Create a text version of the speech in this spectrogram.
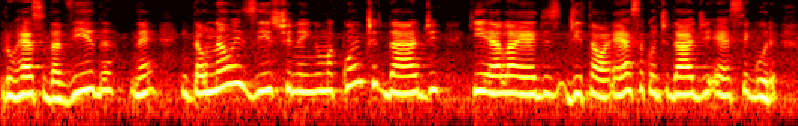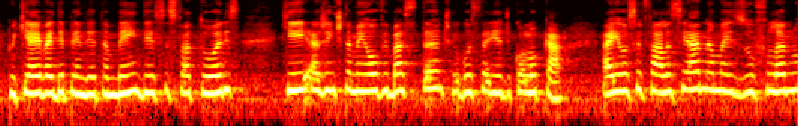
para o resto da vida, né? Então não existe nenhuma quantidade que ela é dita, ó, essa quantidade é segura, porque aí vai depender também desses fatores que a gente também ouve bastante, que eu gostaria de colocar. Aí você fala assim, ah, não, mas o fulano,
